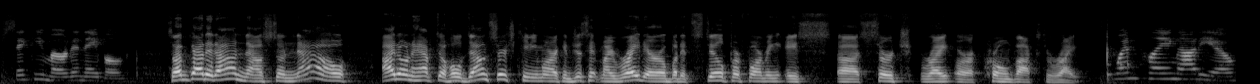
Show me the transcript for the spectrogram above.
Sticky mode enabled. So I've got it on now. So now I don't have to hold down search key anymore. I can just hit my right arrow, but it's still performing a uh, search right or a ChromeVox to right. When playing audio,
